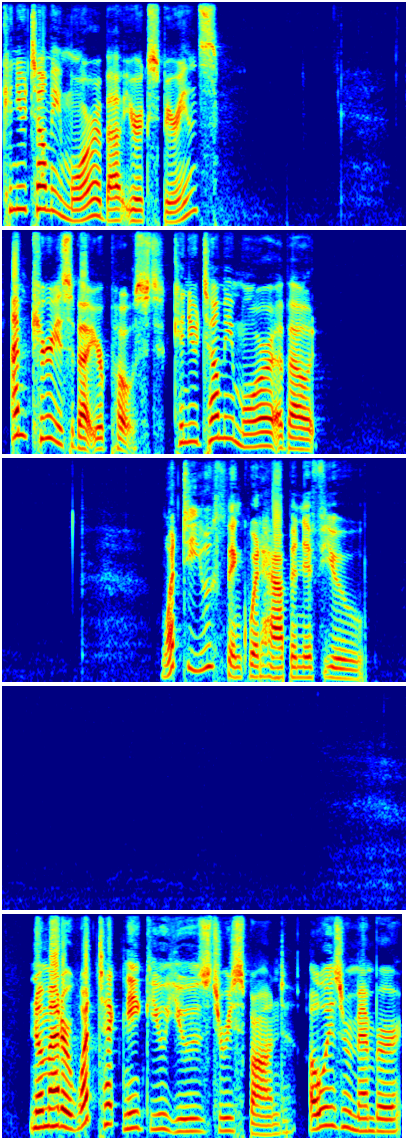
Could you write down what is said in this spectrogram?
Can you tell me more about your experience? I'm curious about your post. Can you tell me more about what do you think would happen if you No matter what technique you use to respond, always remember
